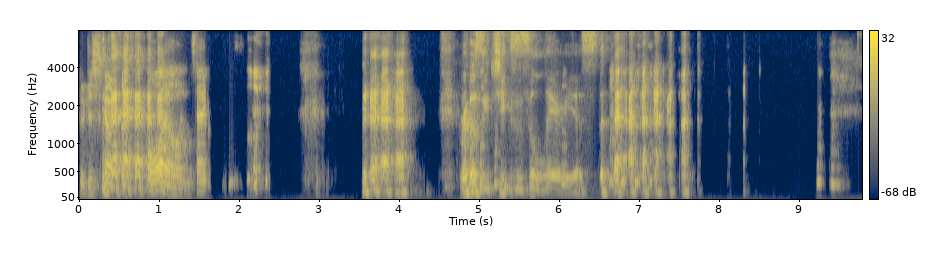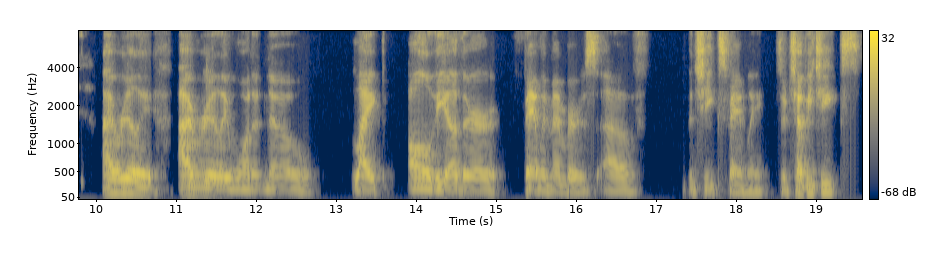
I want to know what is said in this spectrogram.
who discovered oil in Texas. Rosy Cheeks is hilarious. I really, I really want to know like all the other family members of the Cheeks family. So Chubby Cheeks,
